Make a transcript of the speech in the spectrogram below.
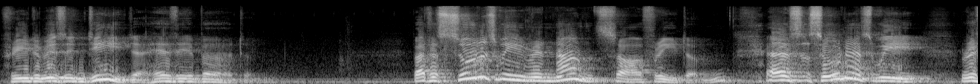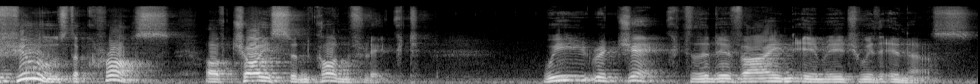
Freedom is indeed a heavy burden. But as soon as we renounce our freedom, as soon as we refuse the cross of choice and conflict, we reject the divine image within us.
